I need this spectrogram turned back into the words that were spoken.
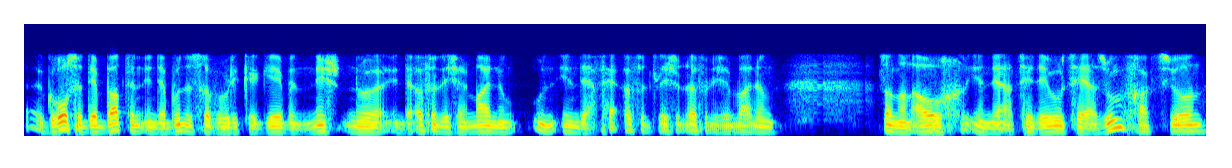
äh, große Debatten in der Bundesrepublik gegeben, nicht nur in der öffentlichen Meinung und in der veröffentlichten öffentlichen Meinung, sondern auch in der CDU-CSU-Fraktion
